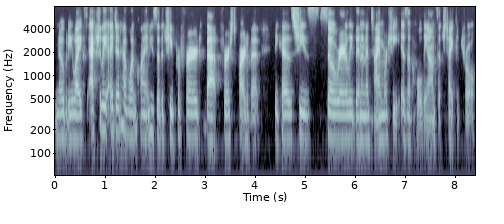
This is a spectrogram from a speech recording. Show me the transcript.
nobody likes. Actually, I did have one client who said that she preferred that first part of it because she's so rarely been in a time where she isn't holding on such tight control.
